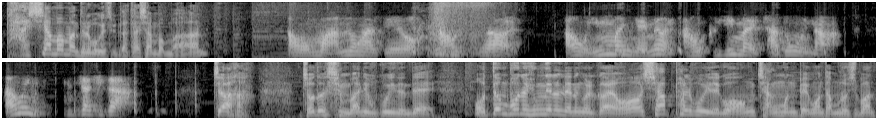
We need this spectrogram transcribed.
다시 한 번만 들어보겠습니다. 다시 한 번만. 아우 어머 안녕하세요. 아우 별. 아우 입만 열면 아우 거짓말 자동으로 나와. 아우 이 자식아. 자, 저도 지금 많이 웃고 있는데 어떤 분을 흉내를 내는 걸까요? 샵 8910 장문 100원 단문 50원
